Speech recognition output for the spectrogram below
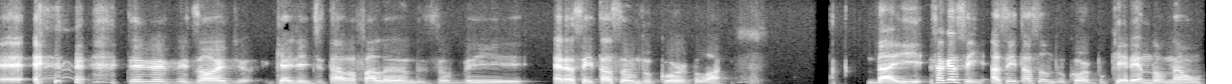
é... teve um episódio que a gente tava falando sobre. Era aceitação do corpo lá. Daí, só que assim, aceitação do corpo, querendo ou não,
